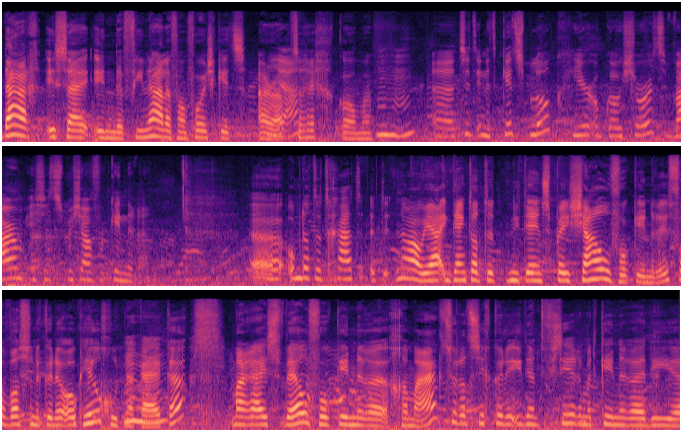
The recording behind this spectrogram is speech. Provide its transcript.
Daar is zij in de finale van Voice Kids Arab ja. terechtgekomen. Mm -hmm. uh, het zit in het kidsblok hier op Go Short. Waarom is het speciaal voor kinderen? Uh, omdat het gaat. Het, nou ja, ik denk dat het niet eens speciaal voor kinderen is. Volwassenen kunnen er ook heel goed naar mm -hmm. kijken. Maar hij is wel voor kinderen gemaakt, zodat ze zich kunnen identificeren met kinderen die uh,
